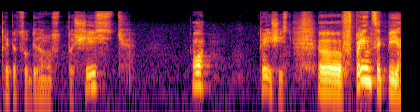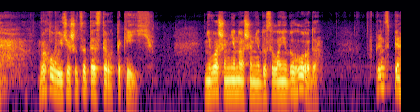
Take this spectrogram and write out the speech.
3596. О! 3,6. Е, в принципі, враховуючи, що це тестер такий ні вашим, ні нашим, ні до села, ні до города, в принципі,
